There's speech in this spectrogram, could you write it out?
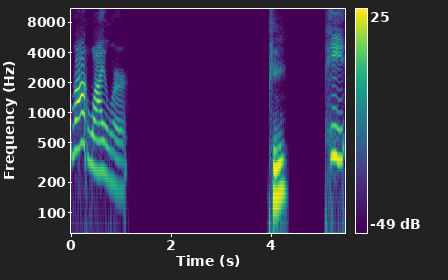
Rottweiler. P. P.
